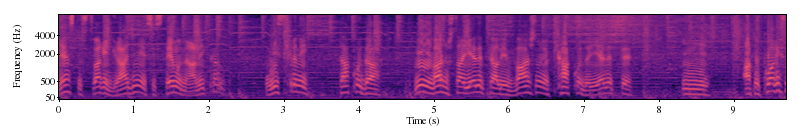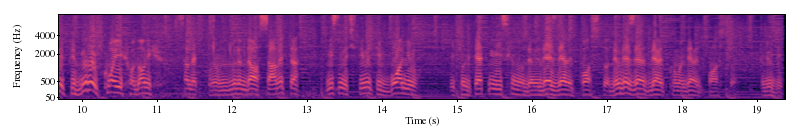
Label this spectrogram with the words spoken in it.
jeste u stvari građenje sistema navika u ishrani tako da nije ni važno šta jedete, ali važno je kako da jedete i ako koristite bilo kojih od ovih, sada ako vam budem dao saveta, mislim da ćete imati bolju i kvalitetniju ishranu od 99%, 99,9% ljudi.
